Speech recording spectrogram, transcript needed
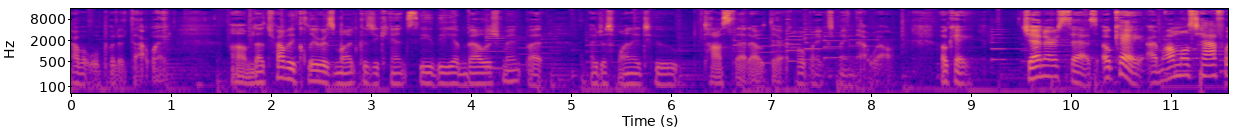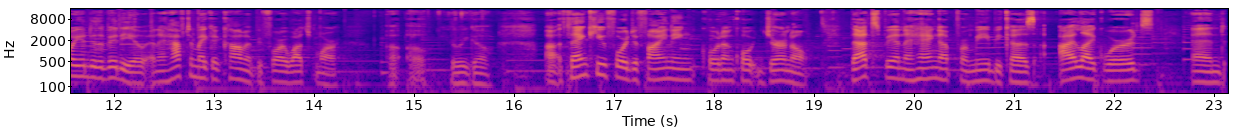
How about we'll put it that way? Um, that's probably clear as mud because you can't see the embellishment, but I just wanted to toss that out there. Hope I explained that well. Okay, Jenner says, Okay, I'm almost halfway into the video and I have to make a comment before I watch more. Uh oh, here we go. Uh, thank you for defining quote unquote journal. That's been a hang up for me because I like words and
